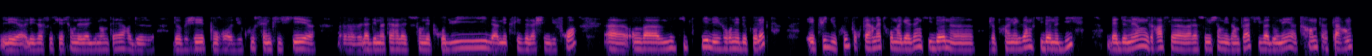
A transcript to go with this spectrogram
les, euh, les associations d'aide alimentaire d'objets pour euh, du coup simplifier la dématérialisation des produits, la maîtrise de la chaîne du froid. on va multiplier les journées de collecte et puis du coup pour permettre aux magasins qui donnent, je prends un exemple, qui donne 10, ben demain grâce à la solution mise en place, il va donner 30, 40.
